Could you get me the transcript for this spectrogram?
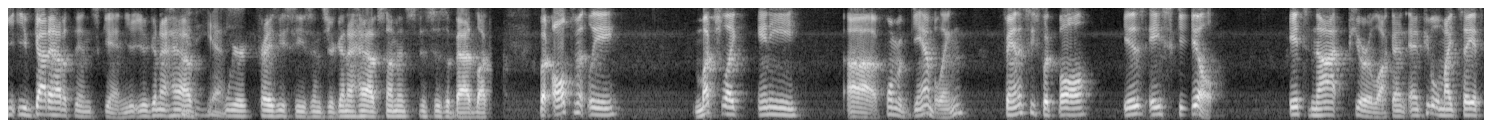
you, have got to have a thin skin. You, you're going to have yes. weird, crazy seasons. You're going to have some instances of bad luck, but ultimately, much like any uh, form of gambling, fantasy football is a skill. It's not pure luck, and, and people might say it's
